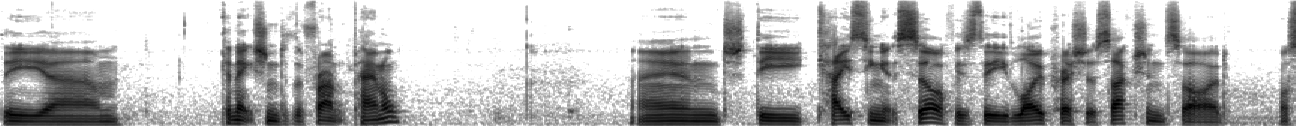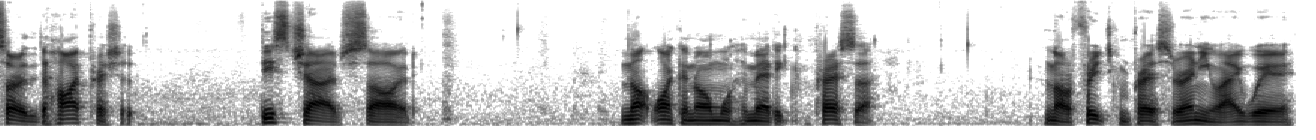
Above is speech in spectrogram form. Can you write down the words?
the um, connection to the front panel. And the casing itself is the low pressure suction side, or sorry, the high pressure discharge side. Not like a normal hermetic compressor. Not a fridge compressor anyway, where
